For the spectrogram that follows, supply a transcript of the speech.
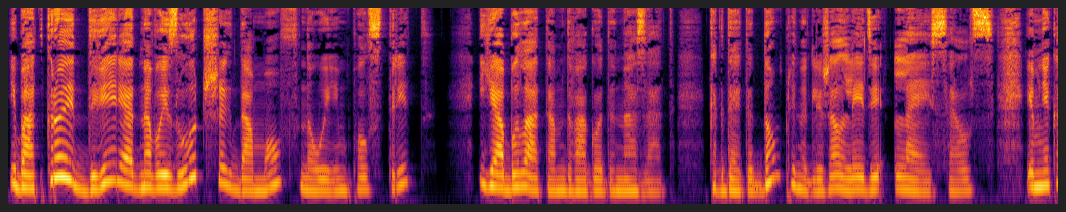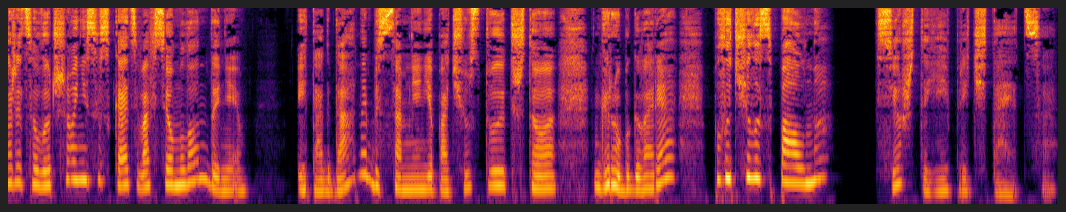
ибо откроет двери одного из лучших домов на Уимпол-стрит. Я была там два года назад, когда этот дом принадлежал леди Лейселс, и мне кажется, лучшего не сыскать во всем Лондоне. И тогда она без сомнения почувствует, что, грубо говоря, получила сполна все, что ей причитается.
